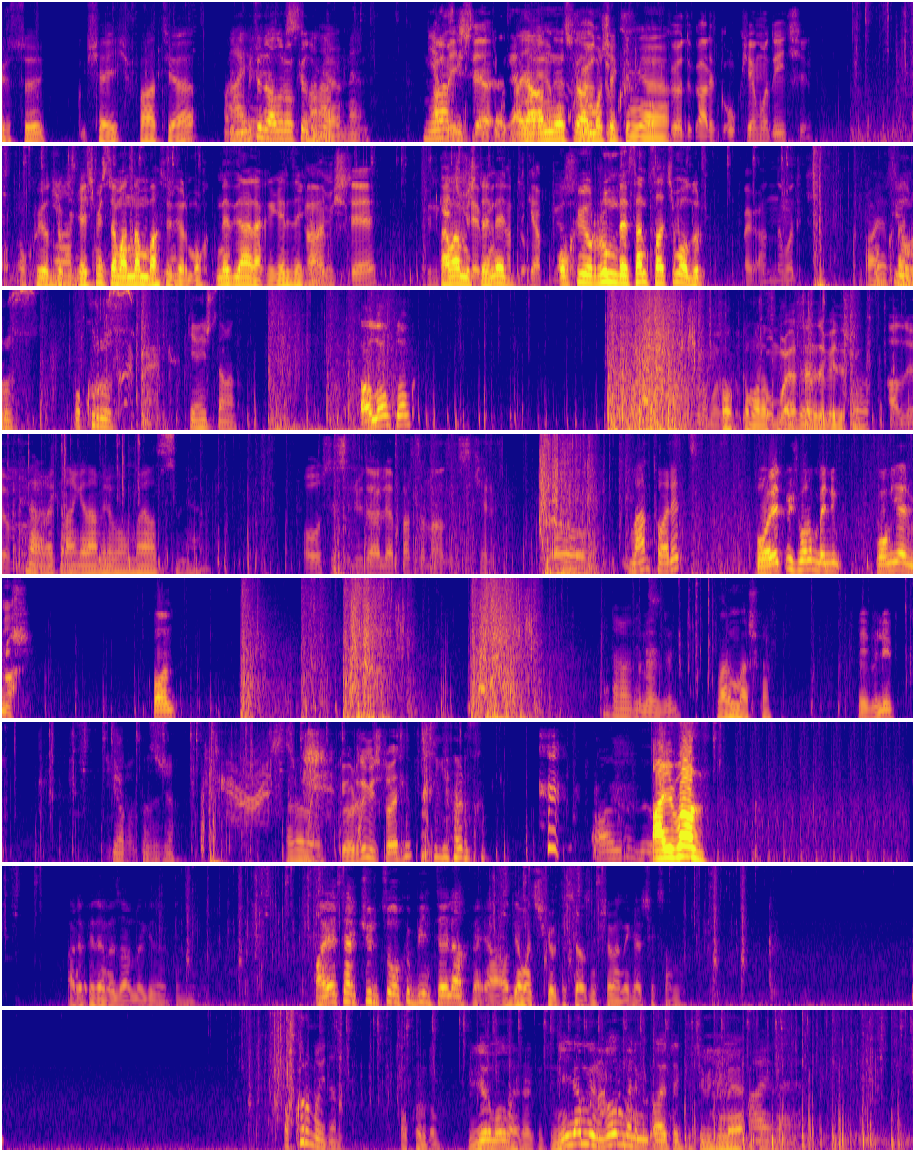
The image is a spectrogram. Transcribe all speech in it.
Kürsü, şey, Fatiha. Vay bütün Müslüman okuyordum ya. benim. Niye Ama işte? Ya yanlışlıkla armor çektim ya. Okuyorduk artık okuyamadığı için. Okuyorduk. Geçmiş zamandan bahsediyorum. Ok ne ne alaka gerizekalı. Tamam işte. Dün Tamam işte, ne-. Okuyorum desem saçma olur. Bak anlamadık. Hayır sen Okuyoruz. Okuruz. Geniş zaman. Aa long long. Korktum orası. Bomba atsanıza var. Alıyorum Her arkadan gelen biri bombayı alsın ya. O sesini bir daha öyle yaparsan ağzını sikerim. Oo. Lan tuvalet. Tuvaletmiş oğlum benim kon gelmiş. Kon. Helal Bu orbit. nerede? Var mı başka? Ne bileyim. Yok hızlıca. Helal olsun. Gördün mü İsmail? Gördüm. Ayvaz. Arife'de mezarlığa giderken. Ayetel Kürsü oku 1000 TL atma. Ya Adıyaman açık köftesi yazmış ya ben de gerçek sandım. Okur muydun? Okurdum. Biliyorum oğlum Ayetel Kürsü. Niye inanmıyorsunuz oğlum benim Ayetel Kürsü bildiğime ya? Vay be.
